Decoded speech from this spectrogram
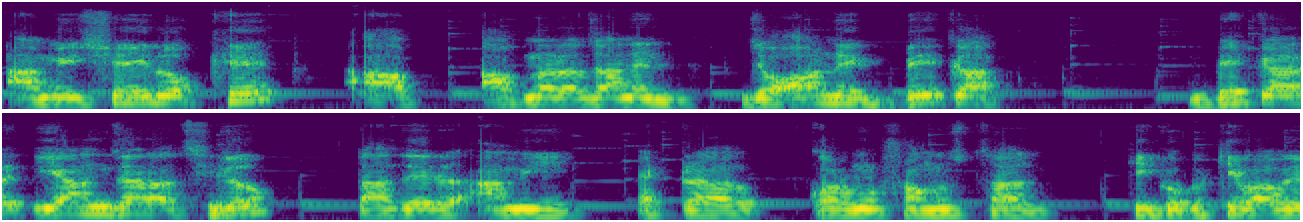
আমি সেই লক্ষ্যে আপ- আপনারা জানেন যে অনেক বেকার বেকার ইয়াং যারা ছিল, তাদের আমি একটা কর্মসংস্থান কি কীভাবে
